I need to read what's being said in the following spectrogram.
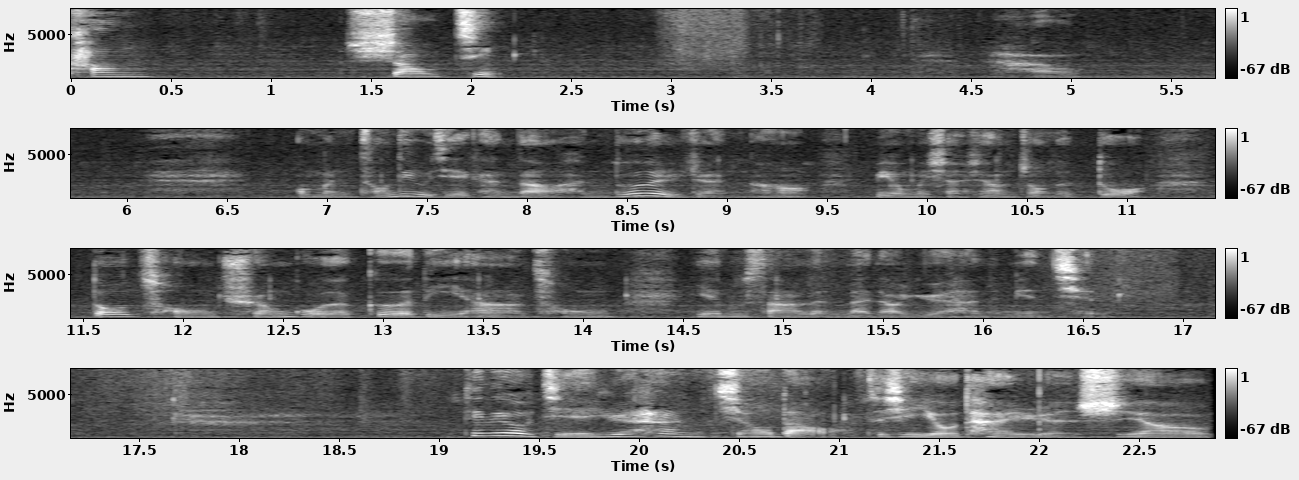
糠烧尽。好，我们从第五节看到，很多的人哈，比我们想象中的多，都从全国的各地啊，从耶路撒冷来到约翰的面前。第六节，约翰教导这些犹太人是要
